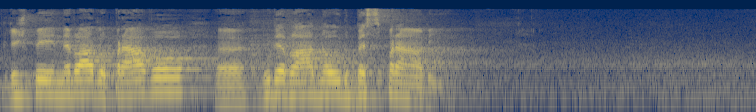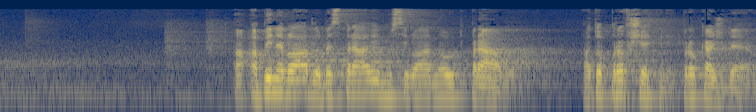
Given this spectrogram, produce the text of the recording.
když by nevládlo právo, eh, bude vládnout bezpráví. A aby nevládlo bezpráví, musí vládnout právo. A to pro všechny, pro každého.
